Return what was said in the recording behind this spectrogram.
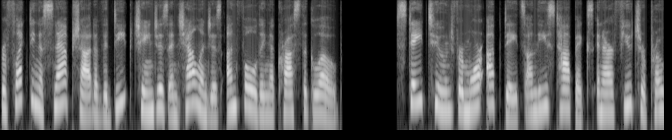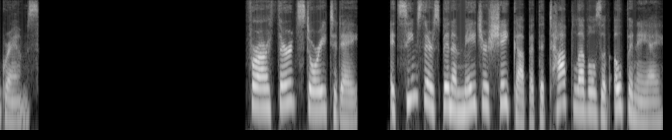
reflecting a snapshot of the deep changes and challenges unfolding across the globe. Stay tuned for more updates on these topics in our future programs. For our third story today, it seems there's been a major shakeup at the top levels of OpenAI,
